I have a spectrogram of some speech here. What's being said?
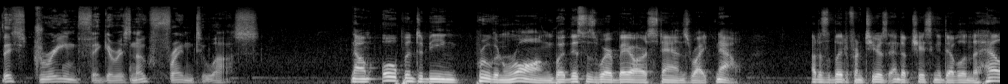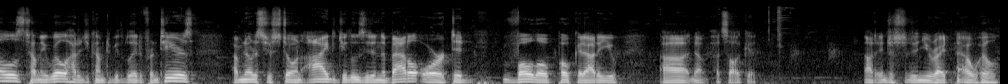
This dream figure is no friend to us. Now, I'm open to being proven wrong, but this is where Beâr stands right now. How does the Blade of Frontiers end up chasing a devil in the hells? Tell me, Wyll, how did you come to be the Blade of Frontiers? I've noticed your stone eye. Did you lose it in a battle, or did Volo poke it out of you? Uh, no, that's all good. Not interested in you right now, Wyll.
